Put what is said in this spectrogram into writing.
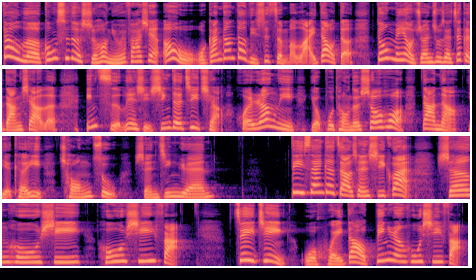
到了公司的时候，你会发现，哦，我刚刚到底是怎么来到的，都没有专注在这个当下了。因此，练习新的技巧会让你有不同的收获，大脑也可以重组神经元。第三个早晨习惯：深呼吸，呼吸法。最近我回到冰人呼吸法。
